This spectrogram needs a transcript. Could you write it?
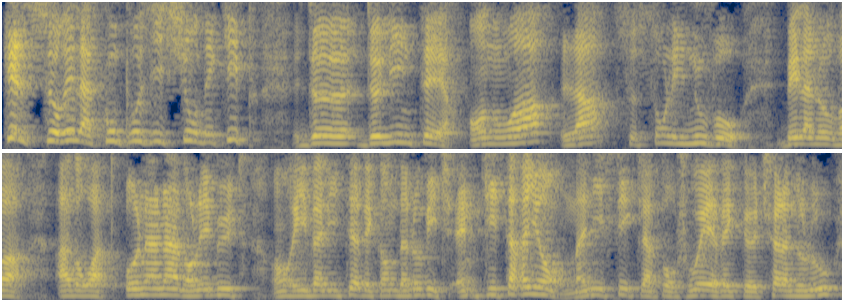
quelle serait la composition d'équipe de, l'Inter? En noir, là, ce sont les nouveaux. Belanova à droite, Onana dans les buts, en rivalité avec Andanovic, Mkhitaryan, magnifique là pour jouer avec Chalanolu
